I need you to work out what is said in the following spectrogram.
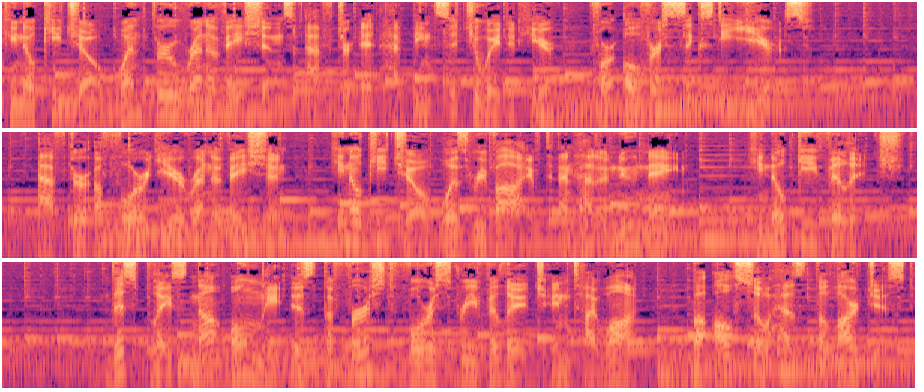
Hinokicho went through renovations after it had been situated here for over 60 years. After a four year renovation, Hinokicho was revived and had a new name Hinoki Village. This place not only is the first forestry village in Taiwan, but also has the largest,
